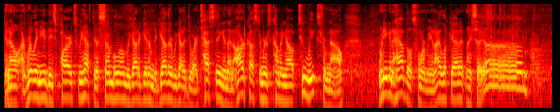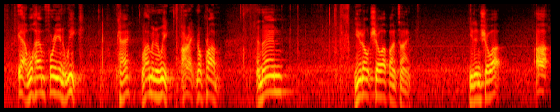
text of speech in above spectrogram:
you know, I really need these parts. We have to assemble them. We got to get them together. We got to do our testing. And then our customer's coming out two weeks from now. When are you going to have those for me? And I look at it and I say, um, yeah, we'll have them for you in a week. Okay? We'll have them in a week. All right, no problem. And then you don't show up on time. You didn't show up. Oh,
